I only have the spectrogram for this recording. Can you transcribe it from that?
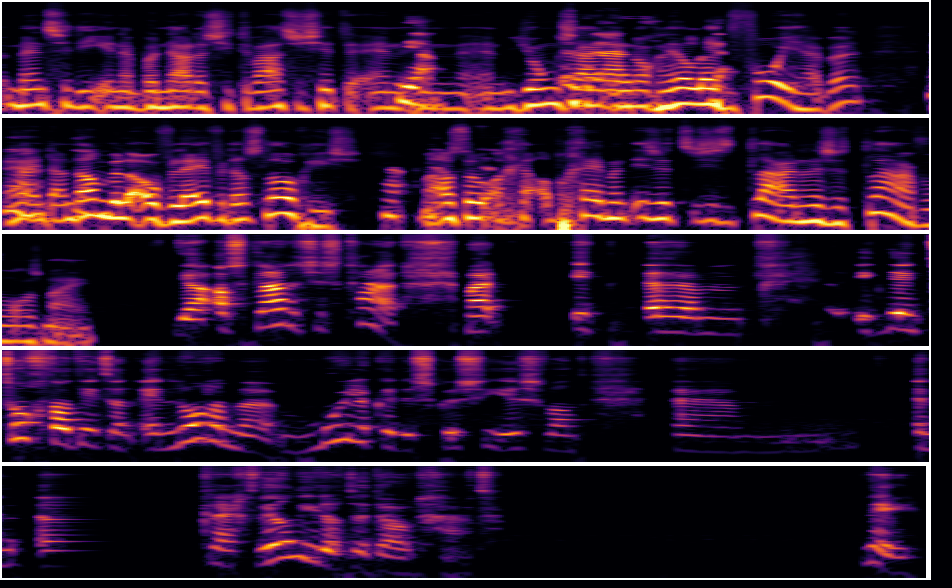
mensen die in een benarde situatie zitten en, ja. en, en, jong zijn en nog een heel leven ja. voor je hebben. En dan, dan willen overleven, dat is logisch. maar als er op, op een gegeven moment is het, is het klaar, dan is het klaar volgens mij. Ja, als het klaar is, is het klaar. Maar ik, um, ik denk toch dat dit een enorme moeilijke discussie is, want um, een, krijgt wil niet dat de dood gaat. Nee,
